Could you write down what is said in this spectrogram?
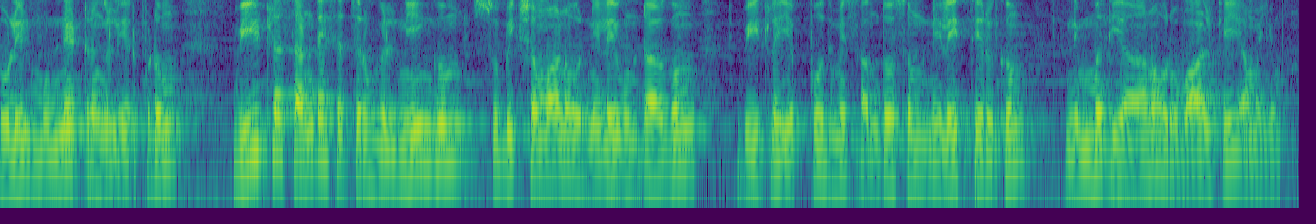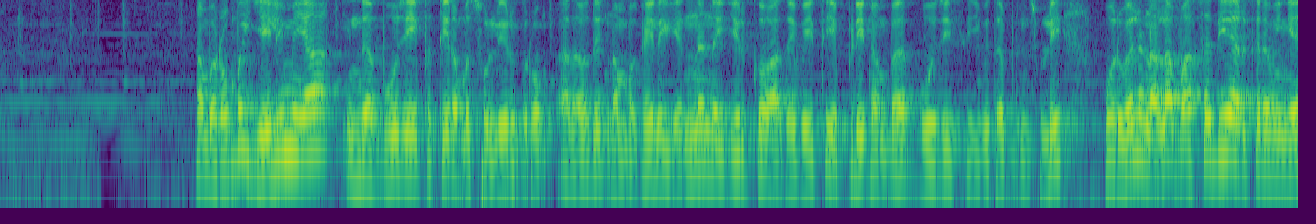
தொழில் முன்னேற்றங்கள் ஏற்படும். வீட்டில் சண்டை சச்சரவுகள் நீங்கும் சுபிக்ஷமான ஒரு நிலை உண்டாகும். வீட்டில் எப்போதுமே சந்தோஷம் நிலைத்திருக்கும் நிம்மதியான ஒரு வாழ்க்கை அமையும். நம்ம ரொம்ப எளிமையாக இந்த பூஜையை பற்றி நம்ம சொல்லியிருக்கிறோம். அதாவது நம்ம கையில் என்னென்ன இருக்கோ அதை வைத்து எப்படி நம்ம பூஜை செய்வது அப்படின்னு சொல்லி ஒருவேளை நல்லா வசதியாக இருக்கிறவங்க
